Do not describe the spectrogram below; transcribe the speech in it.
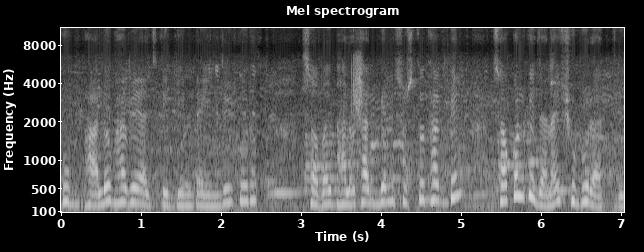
খুব ভালোভাবে আজকের দিনটা এনজয় করুক সবাই ভালো থাকবেন, সুস্থ থাকবেন। সকলকে জানাই শুভরাত্রি।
